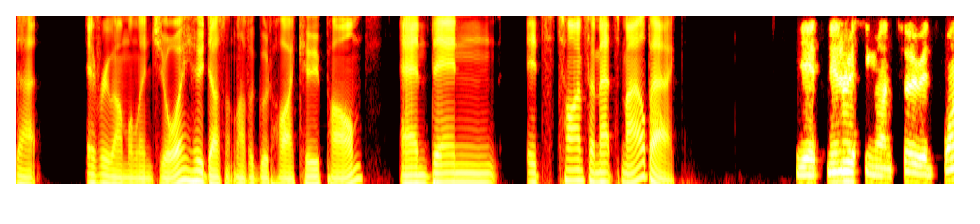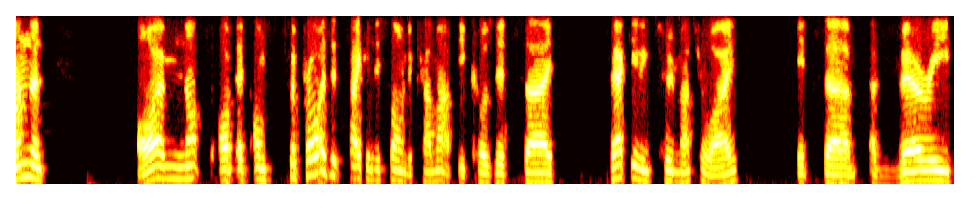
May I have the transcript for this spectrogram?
that everyone will enjoy. Who doesn't love a good haiku poem? And then it's time for Matt's mailbag. Yeah, it's an interesting one too. It's one that I'm not. I'm surprised it's taken this long to come up because it's a without giving too much away, it's a, a very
